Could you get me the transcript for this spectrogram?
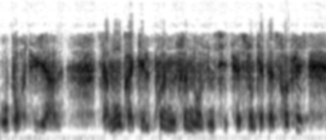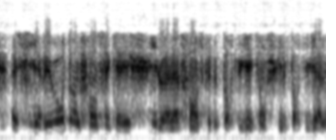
au Portugal. Ça montre à quel point nous sommes dans une situation catastrophique. Euh, S'il y avait autant de Français qui avaient fui la France que de Portugais qui ont fui le Portugal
